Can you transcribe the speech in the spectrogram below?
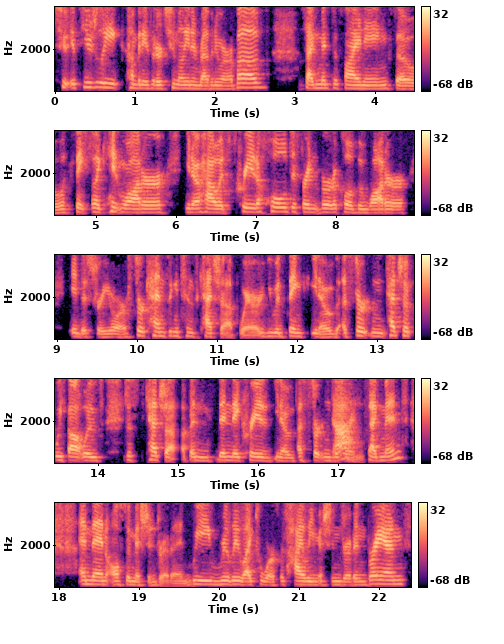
two it's usually companies that are 2 million in revenue or above segment defining so think like hint water you know how it's created a whole different vertical of the water industry or Sir Kensington's ketchup, where you would think, you know, a certain ketchup we thought was just ketchup. And then they created, you know, a certain different yeah. segment. And then also mission driven. We really like to work with highly mission driven brands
